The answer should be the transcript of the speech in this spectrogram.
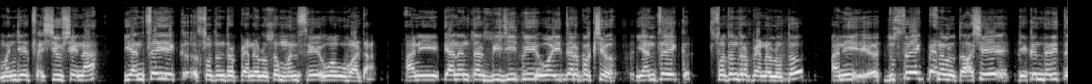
म्हणजेच शिवसेना यांचंही एक स्वतंत्र पॅनल होतं मनसे व उबाटा. आणि त्यानंतर बीजेपी व इतर पक्ष यांचं एक स्वतंत्र पॅनल होतं. आणि दुसरं एक पॅनल होतं. असे एकंदरीत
